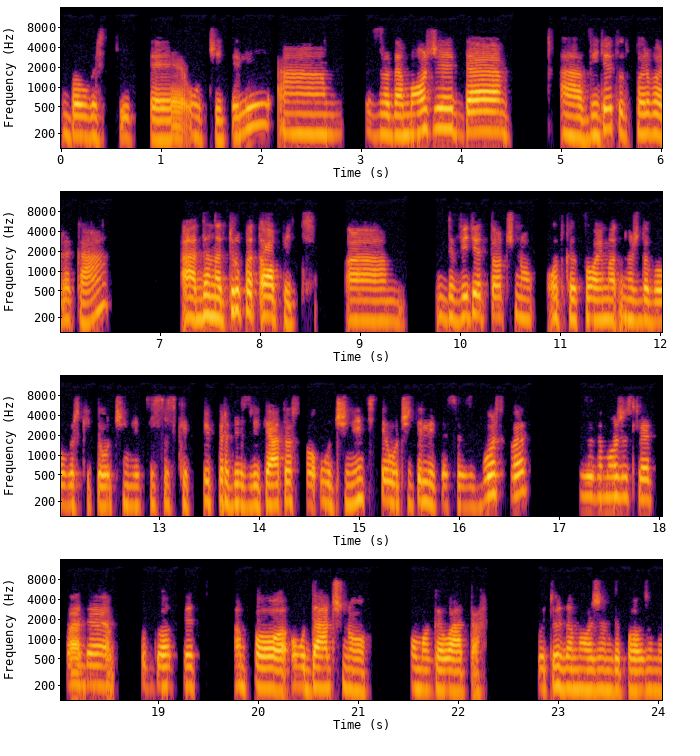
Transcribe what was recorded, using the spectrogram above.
българските учители, а, за да може да а, видят от първа ръка, а, да натрупат опит. А, да видят точно от какво имат нужда българските ученици, с какви предизвикателства учениците, учителите се сблъскват, за да може след това да подготвят по-удачно помагалата, които да можем да ползваме.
